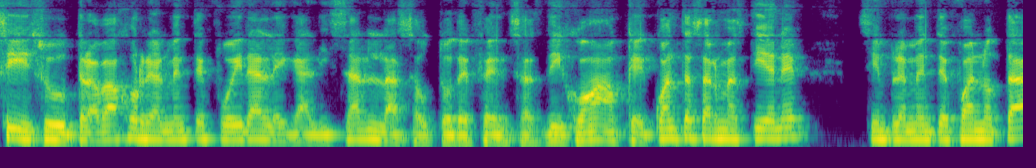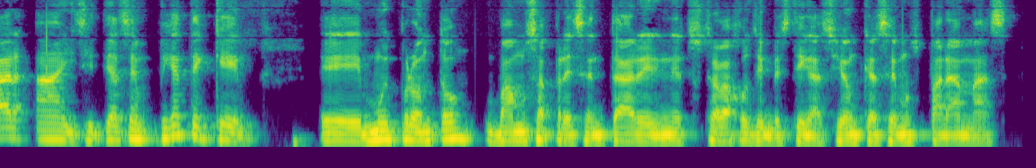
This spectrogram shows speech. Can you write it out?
Sí, su trabajo realmente fue ir a legalizar las autodefensas. Dijo, ah, ok, ¿cuántas armas tienen? Simplemente fue a anotar, ah, y si te hacen, fíjate que eh, muy pronto vamos a presentar en estos trabajos de investigación que hacemos para más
